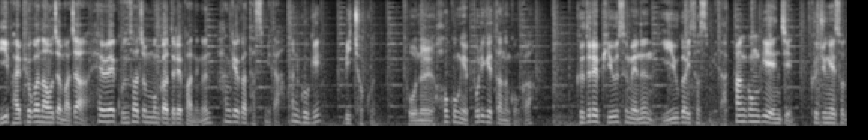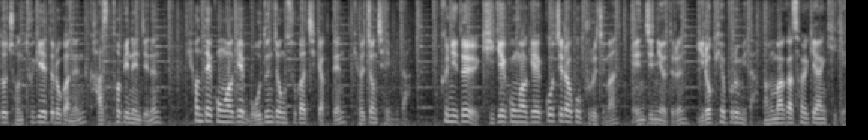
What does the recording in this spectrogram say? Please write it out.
이 발표가 나오자마자 해외 군사 전문가들의 반응은 한결같았습니다. 한국이 미쳤군. 돈을 허공에 뿌리겠다는 건가? 그들의 비웃음에는 이유가 있었습니다. 항공기 엔진, 그 중에서도 전투기에 들어가는 가스터빈 엔진은 현대공학의 모든 정수가 집약된 결정체입니다. 흔히들 기계공학의 꼬지라고 부르지만 엔지니어들은 이렇게 부릅니다. 악마가 설계한 기계.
